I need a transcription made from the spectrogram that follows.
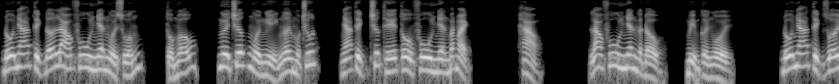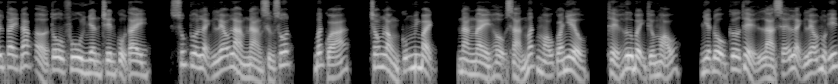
Đỗ nhã tịch đỡ lão phu nhân ngồi xuống, tổ mẫu, ngươi trước ngồi nghỉ ngơi một chút, nhã tịch trước thế tô phu nhân bắt mạch. Hảo. Lão phu nhân gật đầu, mỉm cười ngồi. Đỗ nhã tịch duỗi tay đáp ở tô phu nhân trên cổ tay, xúc tua lạnh lẽo làm nàng sửng sốt, bất quá, trong lòng cũng minh bạch, nàng này hậu sản mất máu quá nhiều, thể hư bệnh thiếu máu, nhiệt độ cơ thể là sẽ lạnh lẽo một ít.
